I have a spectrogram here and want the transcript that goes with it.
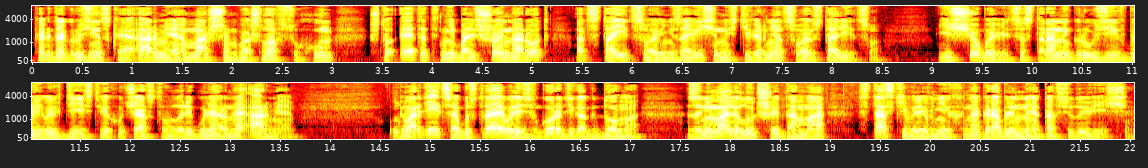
когда грузинская армия маршем вошла в Сухум, что этот небольшой народ отстоит свою независимость и вернет свою столицу. Еще бы, ведь со стороны Грузии в боевых действиях участвовала регулярная армия. Гвардейцы обустраивались в городе как дома, занимали лучшие дома, стаскивали в них награбленные отовсюду вещи.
